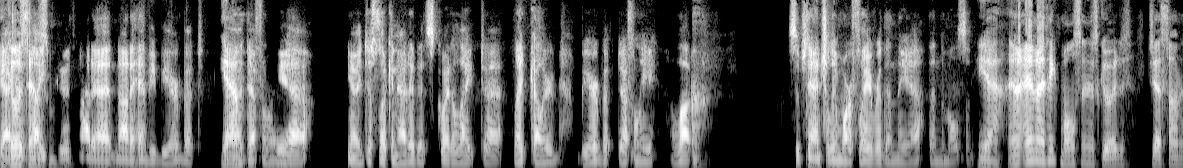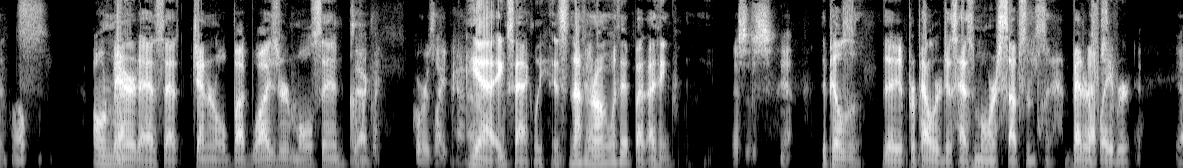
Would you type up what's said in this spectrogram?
yeah, it goes is down light. some- It's not a not a heavy beer, but Yeah, uh, definitely. Uh, you know, just looking at it, it's quite a light uh, light colored beer, but definitely a lot substantially more flavor than the uh, than the Molson. yeah, and and I think Molson is good just on its Well, own yeah. merit as that general Budweiser Molson. Um, Exactly. Coors Light kind of. yeah, exactly. It's nothing Yeah. wrong with it, but I think This is yeah. the pills, the propeller just has more substance, better Absolutely. flavor. Yeah.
